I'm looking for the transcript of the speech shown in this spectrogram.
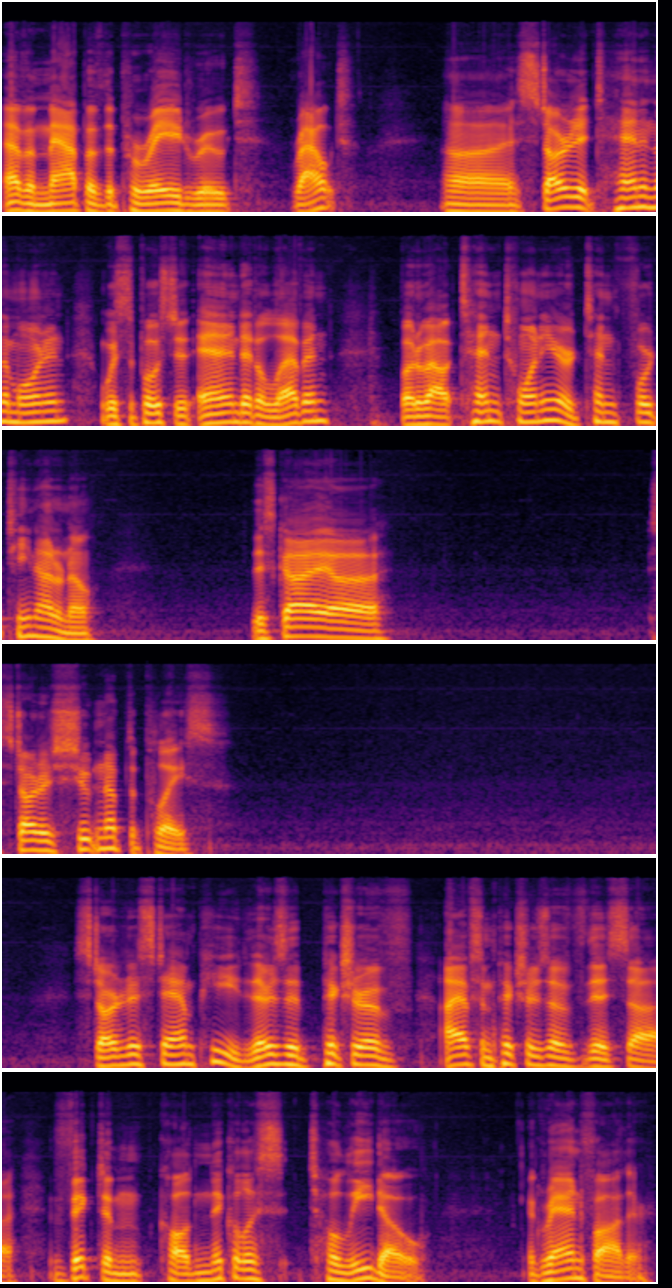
I have a map of the parade route. Route. Uh, started at 10 in the morning. Was supposed to end at 11, but about 10:20 or 10:14, I don't know. This guy uh, started shooting up the place. started a stampede. There's a picture of, I have some pictures of this uh, victim called Nicholas Toledo, a grandfather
